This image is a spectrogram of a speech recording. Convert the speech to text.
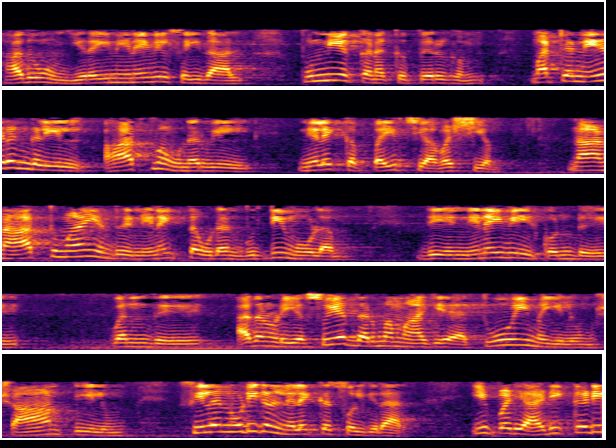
அதுவும் இறை நினைவில் செய்தால் புண்ணிய கணக்கு பெருகும். மற்ற நேரங்களில் ஆத்ம உணர்வில் நிலைக்க பயிற்சி அவசியம். நான் ஆத்மா என்று நினைத்தவுடன் புத்தி மூலம் நினைவில் கொண்டு வந்து அதனுடைய சுய தர்மமாகிய தூய்மையிலும் சாந்தியிலும் சில நொடிகள் நிலைக்க சொல்கிறார். இப்படி அடிக்கடி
